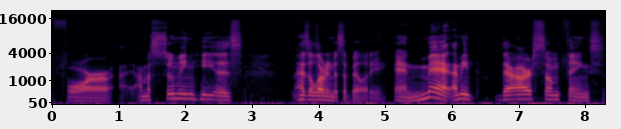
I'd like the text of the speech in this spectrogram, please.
for, I'm assuming he is, has a learning disability. And man, I mean, there are some things,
